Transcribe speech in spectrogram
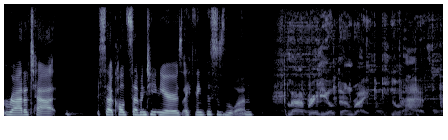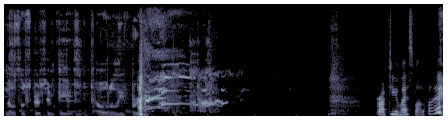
Ratatat. It's called mm-hmm. 17 Years. I think this is the one. Live radio done right. No ads, no subscription fees. Totally free. Brought to you by Spotify.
